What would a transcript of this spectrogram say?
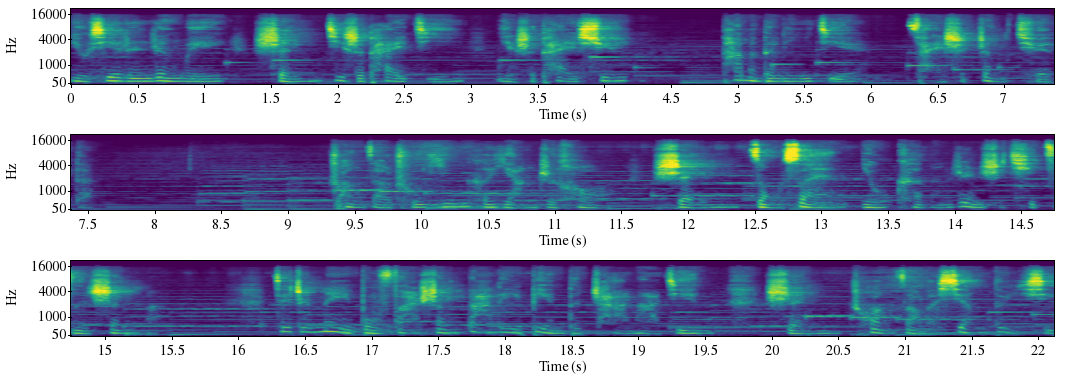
有些人认为神既是太极也是太虚，他们的理解才是正确的。创造出阴和阳之后，神总算有可能认识其自身了。在这内部发生大裂变的刹那间，神创造了相对性，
